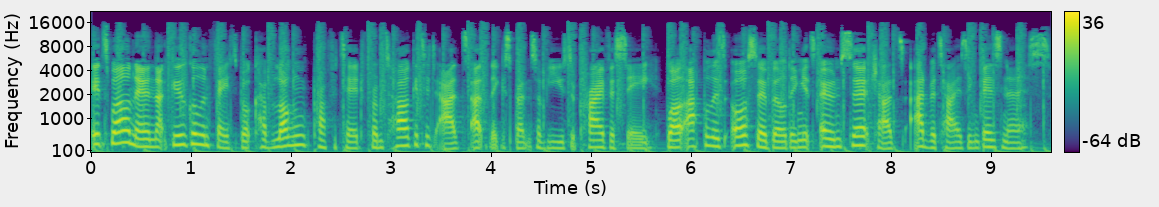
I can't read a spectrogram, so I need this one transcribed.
It's well known that Google and Facebook have long profited from targeted ads at the expense of user privacy, while Apple is also building its own search ads advertising business.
